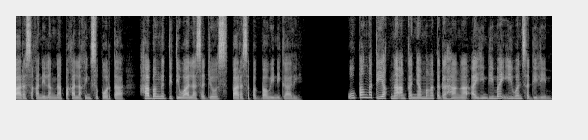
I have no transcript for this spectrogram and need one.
para sa kanilang napakalaking suporta habang nagtitiwala sa Diyos para sa pagbawi ni Gary. Upang matiyak na ang kanyang mga tagahanga ay hindi maiiwan sa dilim,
